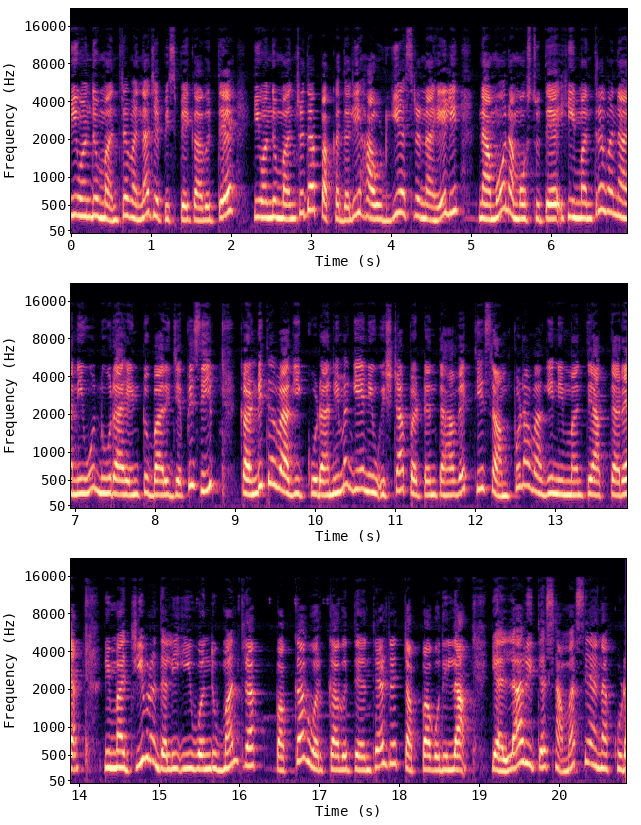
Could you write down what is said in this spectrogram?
ಈ ಒಂದು ಮಂತ್ರವನ್ನ ಜಪಿಸಬೇಕಾಗುತ್ತೆ. ಈ ಒಂದು ಮಂತ್ರದ ಪಕ್ಕದಲ್ಲಿ ಆ ಹುಡುಗಿ ಹೆಸರನ್ನ ಹೇಳಿ, ನಮೋ ನಮೋಸ್ತುತೆ. ಈ ಮಂತ್ರವನ್ನ ನೀವು ನೂರ ಎಂಟು ಬಾರಿ ಜಪಿಸಿ, ಖಂಡಿತವಾಗಿ ಕೂಡ ನಿಮಗೆ ನೀವು ಇಷ್ಟಪಟ್ಟಂತಹ ವ್ಯಕ್ತಿ ಸಂಪೂರ್ಣವಾಗಿ ನಿಮ್ಮಂತೆ ಆಗ್ತಾರೆ. ನಿಮ್ಮ ಜೀವನದಲ್ಲಿ ಈ ಒಂದು ಮಂತ್ರ ಪಕ್ಕಾ ವರ್ಕ್ ಆಗುತ್ತೆ ಅಂತ ಹೇಳಿದ್ರೆ ತಪ್ಪಾಗೋದಿಲ್ಲ. ಎಲ್ಲ ರೀತಿಯ ಸಮಸ್ಯೆಯನ್ನ ಕೂಡ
